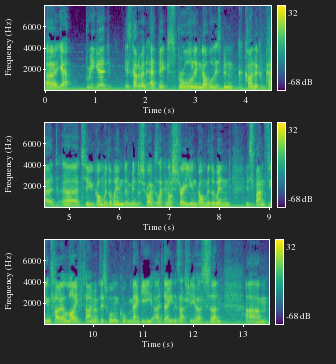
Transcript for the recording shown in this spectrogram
uh, yeah, pretty good. It's kind of an epic, sprawling novel. It's been kind of compared uh, to Gone with the Wind and been described as like an Australian Gone with the Wind. It spans the entire lifetime of this woman called Meggie. Uh, Dane is actually her son. Um,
